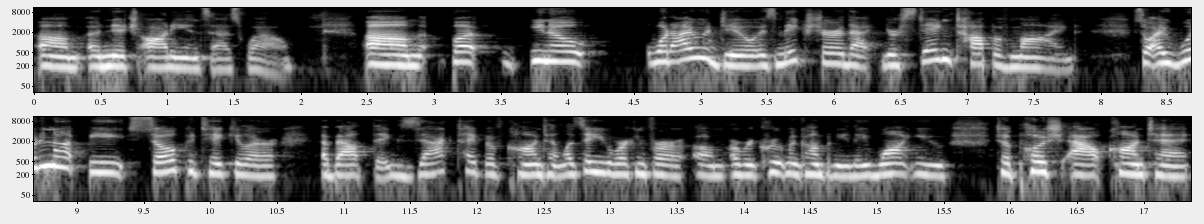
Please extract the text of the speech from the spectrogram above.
um, a niche audience as well. Um, but, you know, what I would do is make sure that you're staying top of mind. So I would not be so particular about the exact type of content. Let's say you're working for um, a recruitment company, they want you to push out content.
